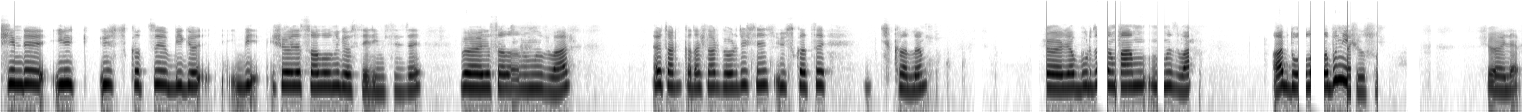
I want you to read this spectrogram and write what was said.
Şimdi ilk üst katı bir gö bir şöyle salonu göstereyim size. Böyle salonumuz var. Evet arkadaşlar gördüyseniz üst katı çıkalım. Şöyle burada mutfağımız var. Abi dolabı niye açıyorsun? Şöyle.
